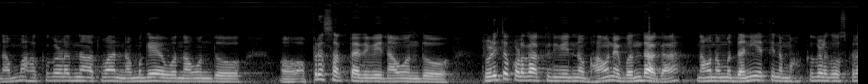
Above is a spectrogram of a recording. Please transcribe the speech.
ನಮ್ಮ ಹಕ್ಕುಗಳನ್ನು ಅಥವಾ ನಮಗೆ ಒಂದು ನಾವೊಂದು ಅಪ್ರೆಸ್ ಆಗ್ತಾ ಇದ್ದೀವಿ ನಾವೊಂದು ತುಳಿತಕ್ಕೊಳಗಾಗ್ತಿದ್ವಿ ಅನ್ನೋ ಭಾವನೆ ಬಂದಾಗ, ನಾವು ನಮ್ಮ ದನಿ ಎತ್ತಿ ನಮ್ಮ ಹಕ್ಕುಗಳಿಗೋಸ್ಕರ,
